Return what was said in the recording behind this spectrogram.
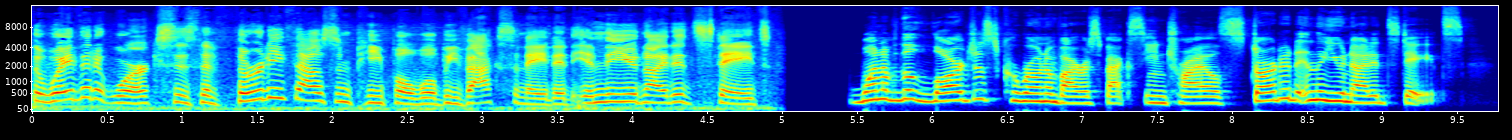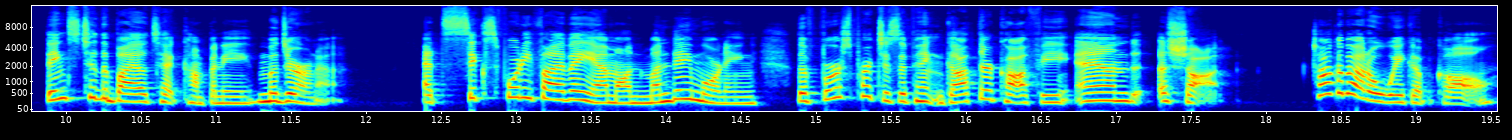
The way that it works is that 30,000 people will be vaccinated in the United States. One of the largest coronavirus vaccine trials started in the United States, thanks to the biotech company Moderna. At 6:45 a.m. on Monday morning, the first participant got their coffee and a shot. Talk about a wake-up call.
